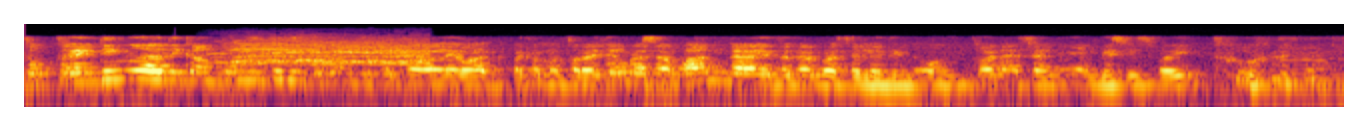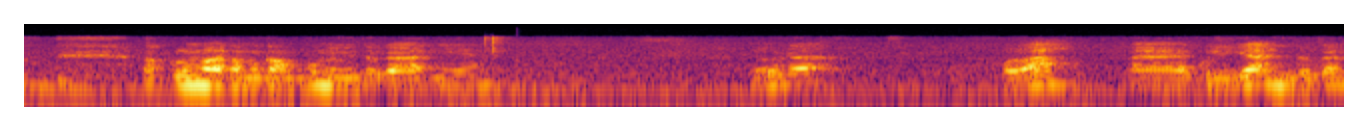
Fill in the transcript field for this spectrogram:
top trending lah di kampung itu gitu kan. Ketika lewat pakai motor aja berasa bangga gitu kan berasa liatin oh itu anak saya yang beasiswa itu. Hmm. maklum lah kamu kampung gitu kan. Iya. ya udah sekolah eh, kuliah gitu kan.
